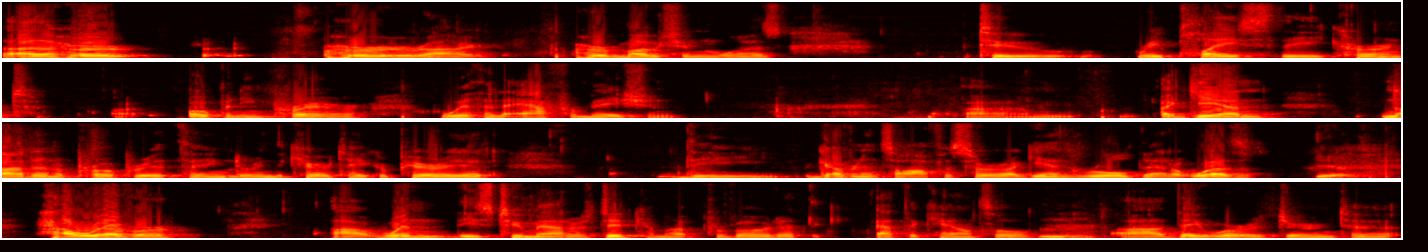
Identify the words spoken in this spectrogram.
Uh, her her uh, her motion was to replace the current uh, opening prayer with an affirmation. Um, again, not an appropriate thing during the caretaker period. The governance officer again ruled that it was. Yes. However, uh, when these two matters did come up for vote at the at the council, Mm. uh, they were adjourned to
